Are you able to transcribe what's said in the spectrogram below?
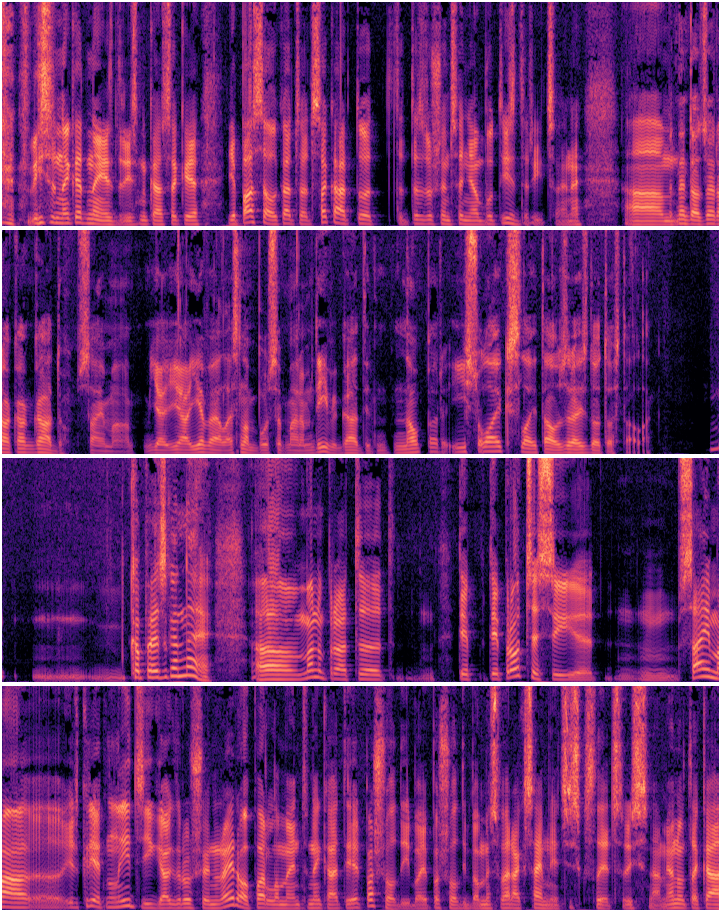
visu nekad neizdarīs. Nu, saka, ja, ja pasaule kāds tādu sakārtot, tad tas droši vien sen jau būtu izdarīts. Um, Bet nedaudz vairāk kā gadu saimā. Ja, ja ievēlēs, labi, būs apmēram divi gadi. Nav par īsu laiks, lai tā uzreiz dotos tālāk. Kāpēc gan nē? Manuprāt, tie, tie procesi saimā ir krietni līdzīgāk droši vien ar Eiropas parlamentu nekā tie ir pašvaldībā. Ja pašvaldībā mēs vairāk saimnieciskas lietas risinām. Ja? Nu, kā,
